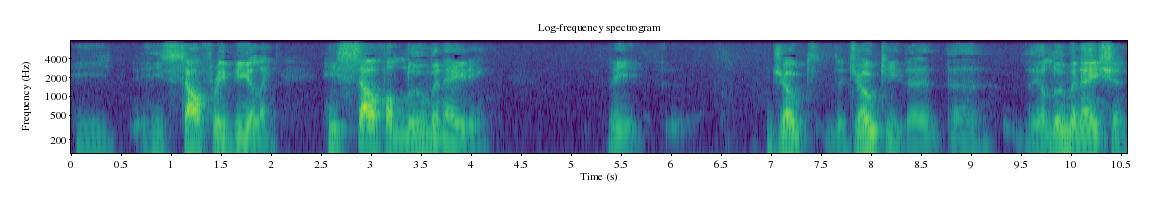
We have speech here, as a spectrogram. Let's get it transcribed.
He he's self-revealing. He's self-illuminating. The jot, the jyoti, the, the the illumination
